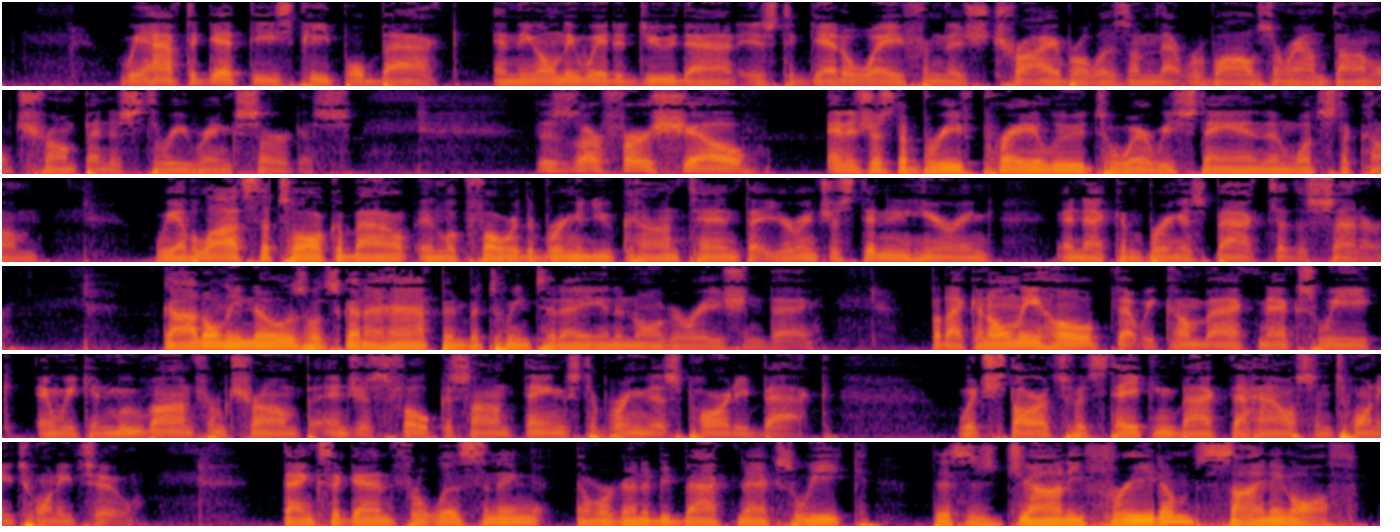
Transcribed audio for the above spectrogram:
We have to get these people back, and the only way to do that is to get away from this tribalism that revolves around Donald Trump and his three ring circus. This is our first show, and it's just a brief prelude to where we stand and what's to come. We have lots to talk about and look forward to bringing you content that you're interested in hearing and that can bring us back to the center. God only knows what's going to happen between today and Inauguration Day. But I can only hope that we come back next week and we can move on from Trump and just focus on things to bring this party back, which starts with taking back the House in 2022. Thanks again for listening, and we're going to be back next week. This is Johnny Freedom signing off.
